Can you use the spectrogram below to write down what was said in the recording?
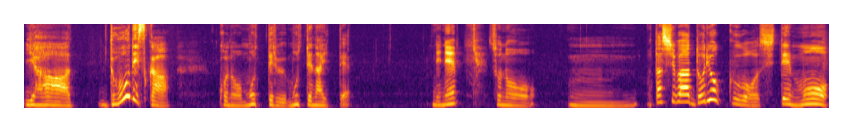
いやどうですか？この持ってる持ってないって。でねそのうん私は努力をしても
